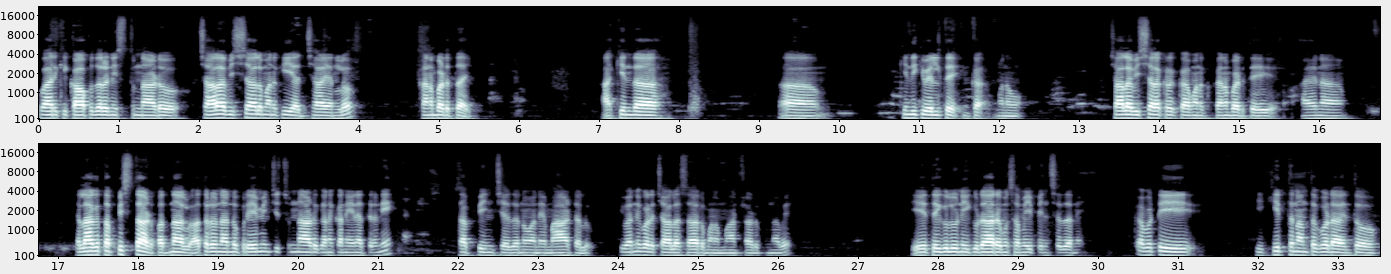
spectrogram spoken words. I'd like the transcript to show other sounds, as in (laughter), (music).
వారికి కాపుదలనిస్తున్నాడో చాలా విషయాలు మనకి ఈ అధ్యాయంలో కనబడతాయి. ఆ కింద కిందికి వెళ్తే ఇంకా మనం చాలా విషయాలు అక్కడ మనకు కనబడితే ఆయన ఎలాగ తప్పిస్తాడు? పద్నాలుగు. అతడు నన్ను ప్రేమించుచున్నాడు కనుక నేను అతనిని తప్పించేదను అనే మాటలు. ఇవన్నీ కూడా చాలాసార్లు మనం మాట్లాడుకున్నవే. ఏ తెగులు నీ గుడారము సమీపించదని. కాబట్టి ఈ కీర్తన అంతా కూడా ఎంతో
